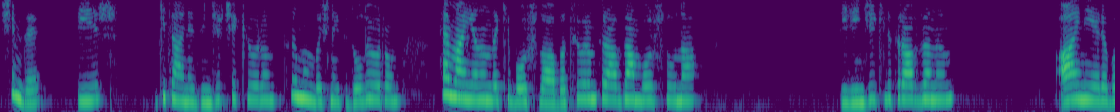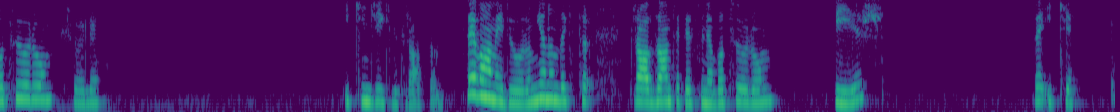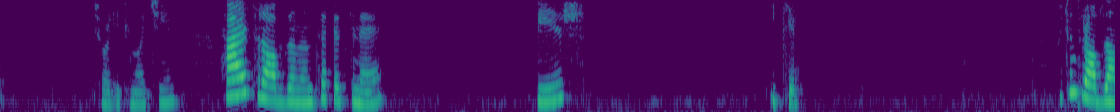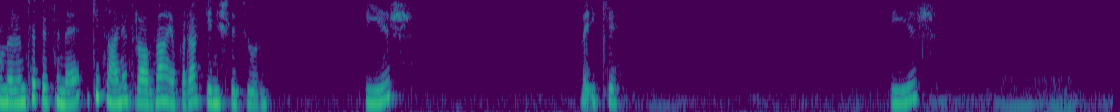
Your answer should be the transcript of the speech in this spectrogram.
Şimdi bir, iki tane zincir çekiyorum. Tığımın başına ipi doluyorum. Hemen yanındaki boşluğa batıyorum trabzan boşluğuna. Birinci ikili trabzanım. Aynı yere batıyorum. Şöyle. İkinci ikili trabzanım. Devam ediyorum. Yanındaki tra trabzan tepesine batıyorum. Bir ve iki. Şöyle ipimi açayım. Her trabzanın tepesine bir, iki. Bütün trabzanların tepesine iki tane trabzan yaparak genişletiyorum. Bir ve iki. Bir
